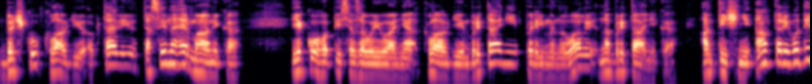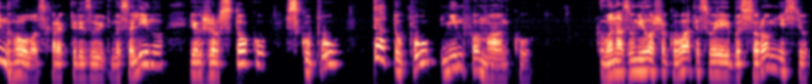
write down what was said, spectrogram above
дочку Клавдію Октавію та сина Германика, якого після завоювання Клавдієм Британії перейменували на Британіка. Античні автори в один голос характеризують Месаліну як жорстоку, скупу та тупу німфоманку. Вона зуміла шокувати своєю безсоромністю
